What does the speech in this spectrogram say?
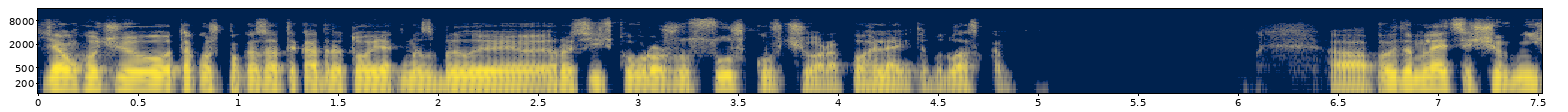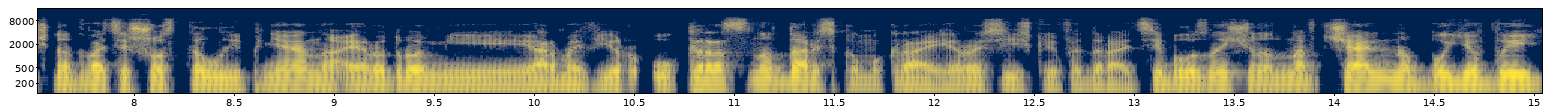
Я вам хочу також показати кадри того, як ми збили російську ворожу сушку вчора. Погляньте, будь ласка. Повідомляється, що в ніч на 26 липня на аеродромі Армавір у Краснодарському краї Російської Федерації було знищено навчально-бойовий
